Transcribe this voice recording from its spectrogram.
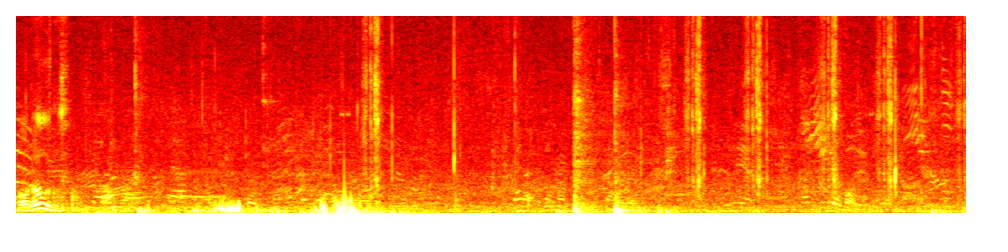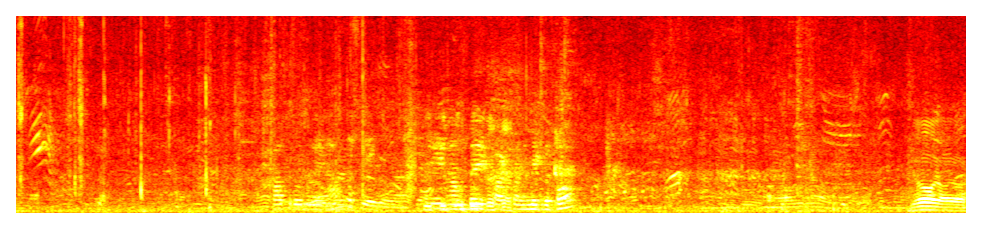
Voor Sjaak. Gaat er overheen aan? Eén hand beet pakt van de microfoon. Ja, ja, ja.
